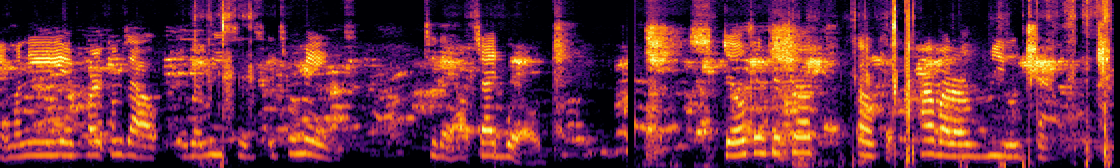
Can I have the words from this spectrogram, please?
and when the part comes out, it releases its remains to the outside world. Still think you're tough? Okay, how about a real challenge?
